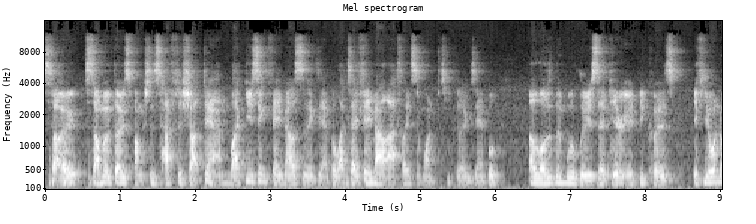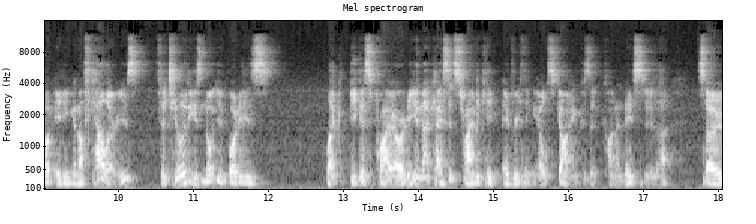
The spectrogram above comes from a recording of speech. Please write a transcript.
So some of those functions have to shut down. Like using females as an example, like say female athletes in one particular example, a lot of them will lose their period because if you're not eating enough calories, fertility is not your body's like biggest priority. In that case, it's trying to keep everything else going because it kind of needs to do that. So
